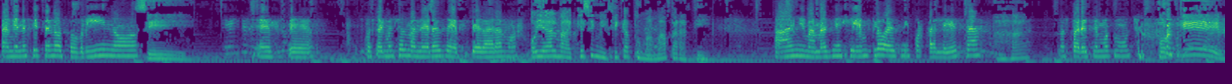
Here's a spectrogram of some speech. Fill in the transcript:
también necesitan los sobrinos. sí. Este, pues hay muchas maneras de, de dar amor. Oye, Alma, ¿qué significa tu mamá para ti? Ay, mi mamá es mi ejemplo, es mi fortaleza. Ajá. Nos parecemos mucho. ¿Por qué?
